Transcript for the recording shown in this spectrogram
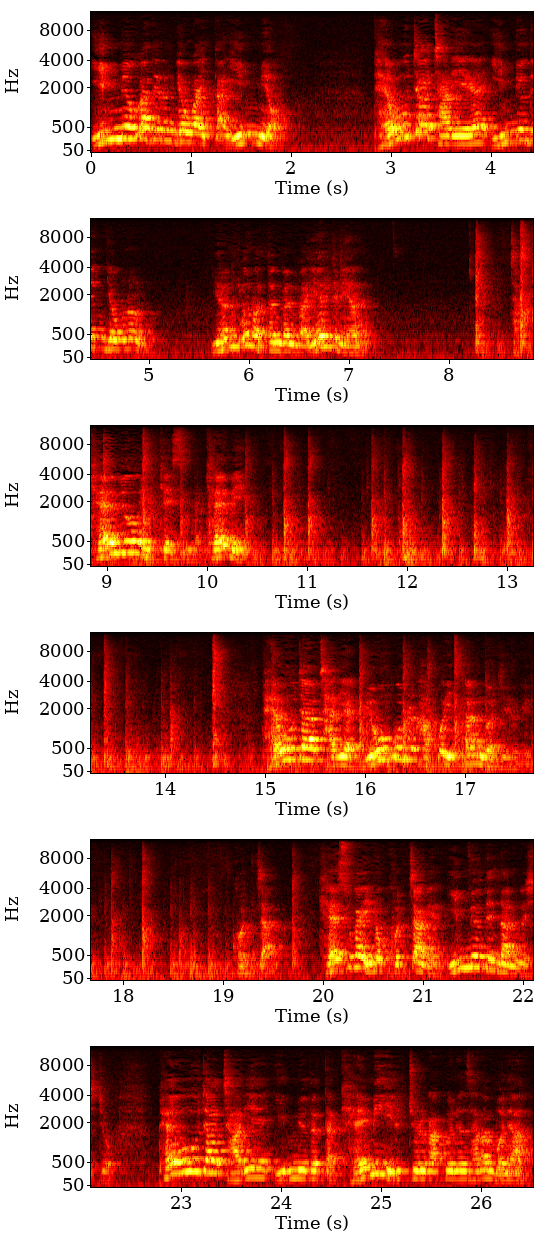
인묘가 되는 경우가 있다. 인묘. 배우자 자리에 인묘된 경우는 이런 경우는 어떤 건가? 예를 들면 자 개묘 이렇게 있습니다. 개미. 배우자 자리에 묘고를 갖고 있다는 거지. 곧장. 개수가 일로 곧장에 인묘된다는 것이죠. 배우자 자리에 인묘됐다. 개미 일주를 갖고 있는 사람은 뭐냐?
